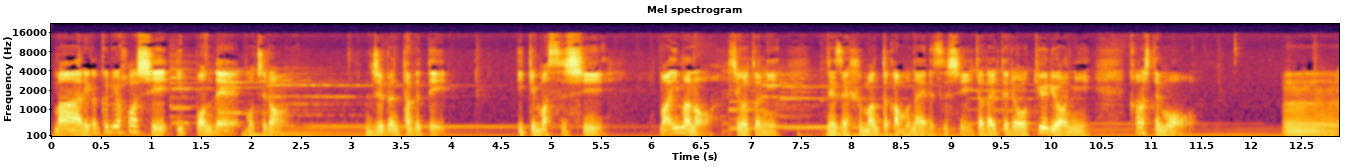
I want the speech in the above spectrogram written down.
まあ理学療法士1本でもちろん十分食べていけますしまあ今の仕事に全然不満とかもないですし頂いてるお給料に関してもうん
